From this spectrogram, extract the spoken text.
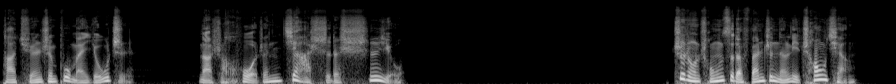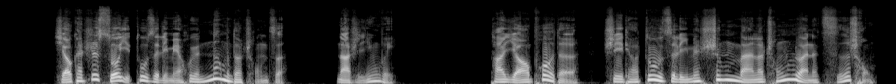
它全身布满油脂，那是货真价实的尸油。这种虫子的繁殖能力超强。小开之所以肚子里面会有那么多虫子，那是因为它咬破的。是一条肚子里面生满了虫卵的雌虫，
